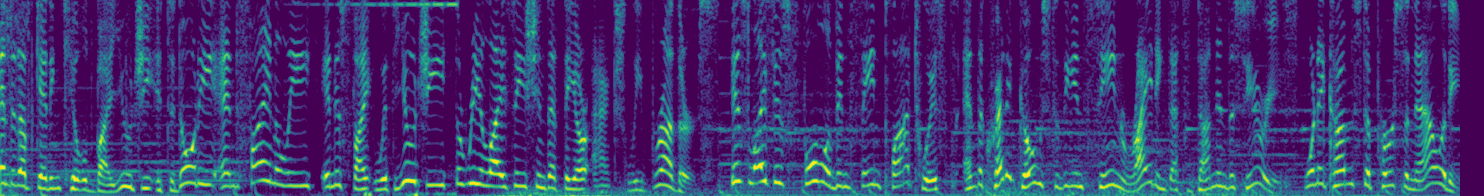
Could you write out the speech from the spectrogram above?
ended up getting killed by Yuji Itadori, and finally, in his fight with Yuji, the realization that they are actually brothers. His life is full of insane plot twists, and the credit goes to the insane writing that's done in the series. When it comes to personality,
